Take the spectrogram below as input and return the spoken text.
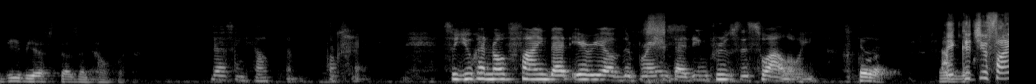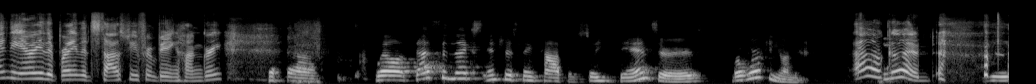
DBS doesn't help with it. Doesn't help them. Okay. So you cannot find that area of the brain that improves the swallowing. Correct. And could you find the area of the brain that stops me from being hungry? well, that's the next interesting topic. So the answer is we're working on that. Oh, good.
